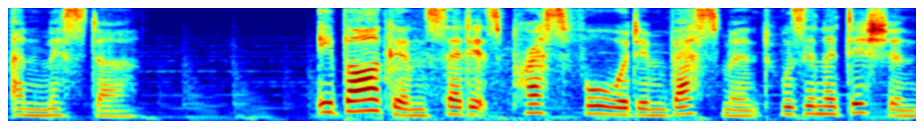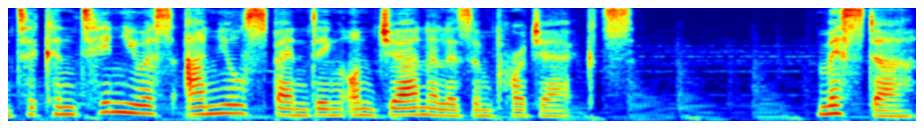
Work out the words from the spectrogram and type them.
and Mr. Ibarguen said its press forward investment was in addition to continuous annual spending on journalism projects. Mr.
